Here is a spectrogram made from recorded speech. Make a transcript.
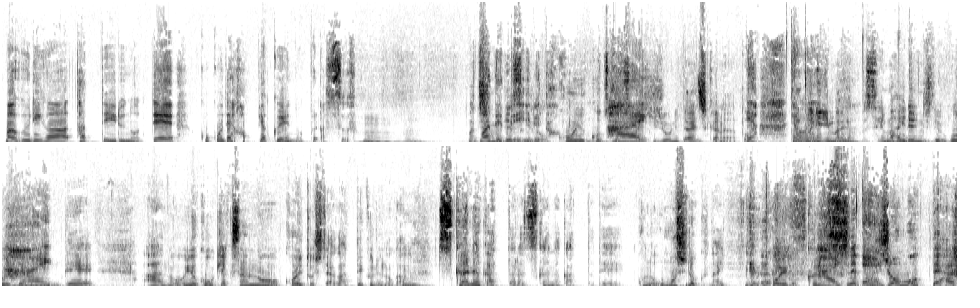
まあ、売りが立っているので、ここで800円のプラス。うんうんまあ、地味ですけどこういうコツコツが非常に大事かなと、はい、特に今やっぱ狭いレンジで動いてるんで、うん。あのよくお客さんの声として上がってくるのが、うん、つかなかったらつかなかったで今度面白くないっていう声が来るんですね、はい、ポジションを持って初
